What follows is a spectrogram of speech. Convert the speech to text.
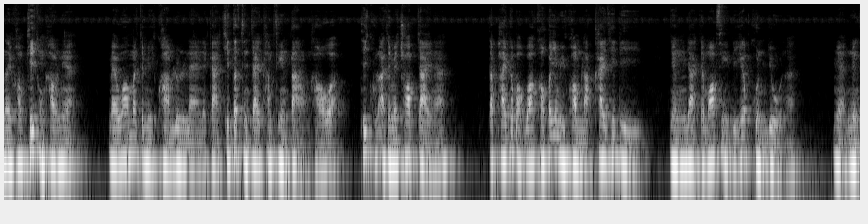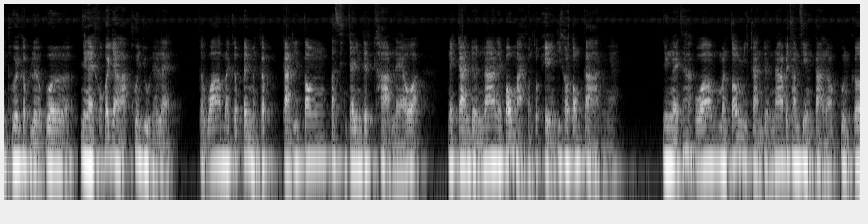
ในความคิดของเขาเนี่ย แม้ว่ามันจะมีความรุนแรงในการคิดตัดสินใจทำสิ่งต่างๆของเขาอะที่คุณอาจจะไม่ชอบใจนะ แต่ไพ่ก็บอกว่าเขาก็ยังมีความรักใคร่ที่ดี ยังอยากจะมอบสิ่งดีกับคุณอยู่นะ เนี่ยหนึ่งถ้วยกับเลิฟเวอร์ยังไงเขาก็ยังรักคุณอยู่นั่นแหละ แต่ว่ามันก็เป็นเหมือนกับการที่ต้องตัดสินใจอย่างเด็ดขาดแล้วอะในการเดินหน้าในเป้าหมายของตัวเองที่เขาต้องการไงยังไงถ้าหากว่ามันต้องมีการเดินหน้าไปทำสิ่งต่างๆแล้วคุณก็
